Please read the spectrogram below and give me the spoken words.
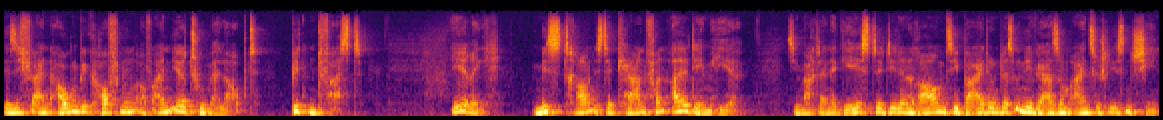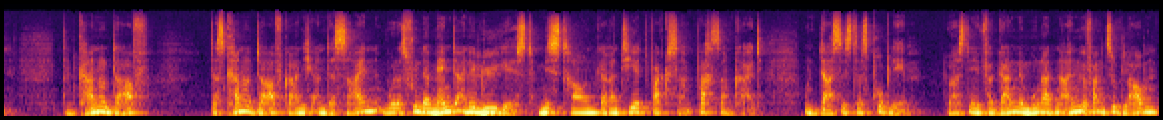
der sich für einen Augenblick Hoffnung auf einen Irrtum erlaubt. Bittend fast. Erik, Misstrauen ist der Kern von all dem hier. Sie machte eine Geste, die den Raum, sie beide und das Universum einzuschließen schien. Dann kann und darf, das kann und darf gar nicht anders sein, wo das Fundament eine Lüge ist. Misstrauen garantiert Wachsam, Wachsamkeit. Und das ist das Problem. Du hast in den vergangenen Monaten angefangen zu glauben,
